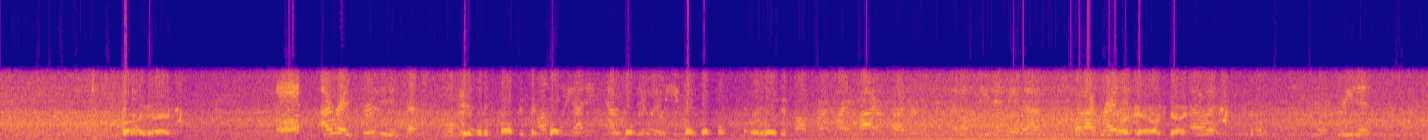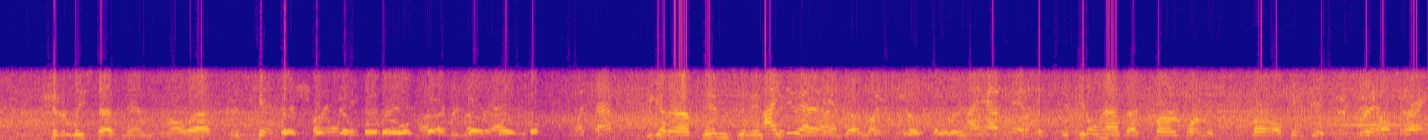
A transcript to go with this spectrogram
Well, go ahead. I read through the essentials book. Be able to copy the Luckily, question. I didn't have to do it Spoke up on Butler Road. I'm not my firefighter. I don't need any of that. But I read it. Okay, okay. You know it. Read it. should at least have NIMS and all that, because you can't There's take fire spring can't get not every to member has it. What's that? You gotta have NIMS and I do have command. NIMS. Unlike, I have NIPS. if you don't have that, fire department, fire hall can't get grants. Right.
